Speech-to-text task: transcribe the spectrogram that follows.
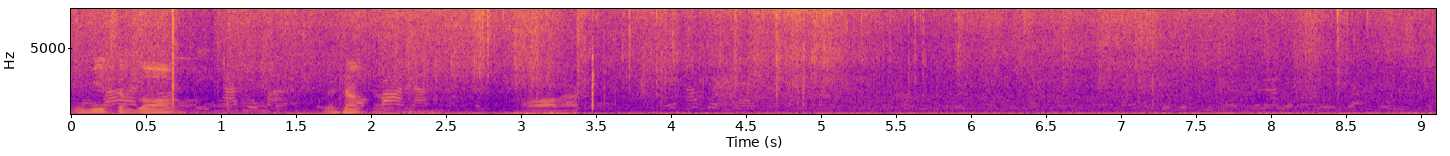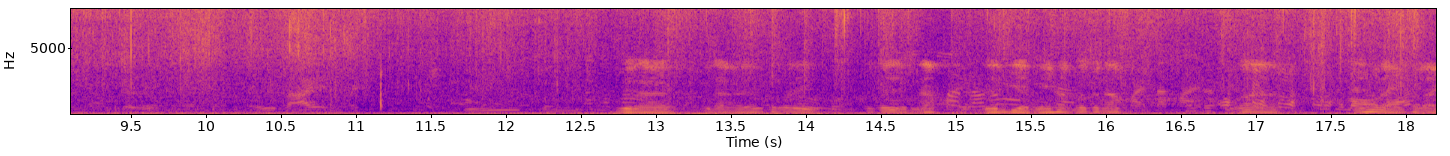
มีมีดสำรองสี่ห้าทุ่มอะนะครับ บ้านนะ อ๋อครับ เวลาเวลาแล้วก็ไปแล้วก็อย่างนับเดินเหยียบนี้ครับแล้วก็นับว่าเท่าไหร่เท่าไหร่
